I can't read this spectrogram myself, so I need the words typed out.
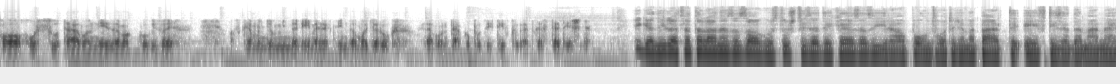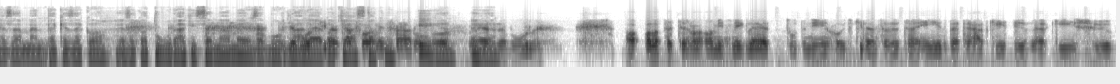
ha hosszú távon nézem, akkor bizony azt kell mondjam, mind a németek, mind a magyarok levonták a pozitív következtetést. Igen, illetve talán ez az augusztus 10-e, ez az íra a pont volt, hogy mert pár évtizede már nehezen mentek ezek a, ezek a túrák, hiszen már Merzeburgnál hát, elgatyáztak. Igen, Merzeburg. A, alapvetően, amit még lehet tudni, hogy 957-ben, tehát két évvel később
